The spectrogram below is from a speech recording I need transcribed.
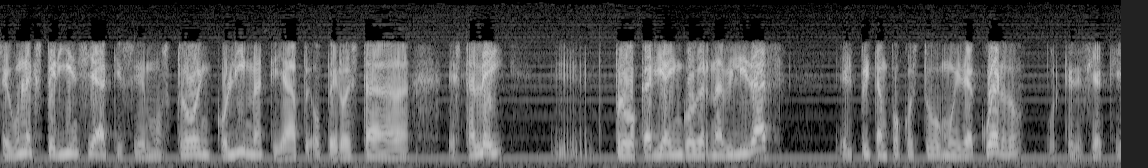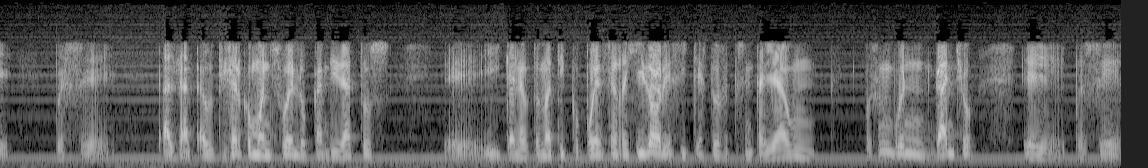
según la experiencia que se mostró en Colima, que ya operó esta, esta ley, eh, provocaría ingobernabilidad. El PRI tampoco estuvo muy de acuerdo, porque decía que, pues, eh, al, utilizar como anzuelo candidatos eh, y que en automático pueden ser regidores y que esto representaría un, pues, un buen gancho, pues se,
